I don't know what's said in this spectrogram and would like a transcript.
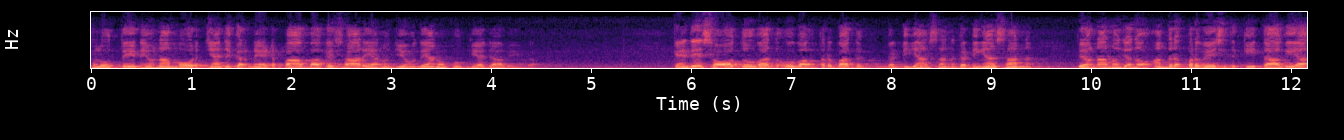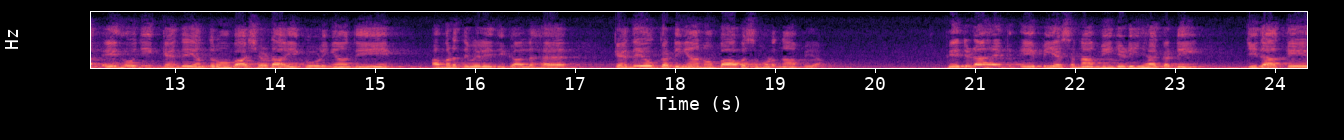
ਖਲੋਤੇ ਨੇ, ਉਹਨਾਂ ਮੋਰਚਿਆਂ 'ਚ ਗਰਨੇਟ ਪਾ ਪਾ ਕੇ ਸਾਰਿਆਂ ਨੂੰ ਜਿਉਂਦਿਆਂ ਨੂੰ ਫੂਕਿਆ ਜਾਵੇਗਾ। ਕਹਿੰਦੇ 100 ਤੋਂ ਵੱਧ ਉਹ ਵਕਤਰਬੱਧ ਗੰਡੀਆਂ ਸਨ, ਗੱਡੀਆਂ ਸਨ, ਤੇ ਉਹਨਾਂ ਨੂੰ ਜਦੋਂ ਅੰਦਰ ਪ੍ਰਵੇਸ਼ਿਤ ਕੀਤਾ ਗਿਆ, ਇਹੋ ਜੀ ਕਹਿੰਦੇ ਅੰਦਰੋਂ ਵਾਛੜ ਆਈ ਗੋਲੀਆਂ ਦੀ, ਅੰਮ੍ਰਿਤ ਵੇਲੇ ਦੀ ਗੱਲ ਹੈ। ਕਹਿੰਦੇ ਉਹ ਗੱਡੀਆਂ ਨੂੰ ਵਾਪਸ ਮੁੜਨਾ ਪਿਆ। ਫਿਰ ਜਿਹੜਾ ਹੈ ਇੱਕ APS ਨਾਮੀ ਜਿਹੜੀ ਹੈ ਗੱਡੀ, ਜਿਹਦਾ ਕਿ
